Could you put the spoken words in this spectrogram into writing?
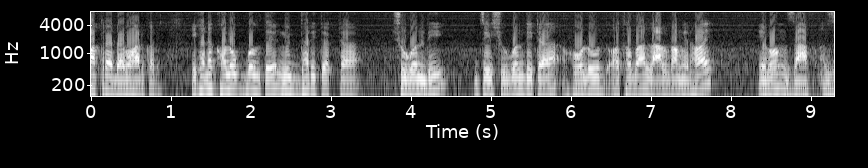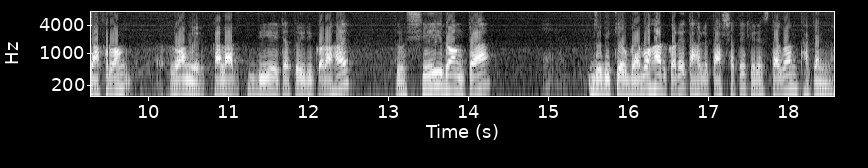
মাত্রায় ব্যবহার করে, এখানে খলক বলতে নির্ধারিত একটা সুগন্ধি। যে সুগন্ধিটা হলুদ অথবা লাল রঙের হয় এবং জাফ জাফরং রঙের কালার দিয়ে এটা তৈরি করা হয়। তো সেই রঙটা যদি কেউ ব্যবহার করে, তাহলে তার সাথে ফেরেস্তাগণ থাকেন না।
